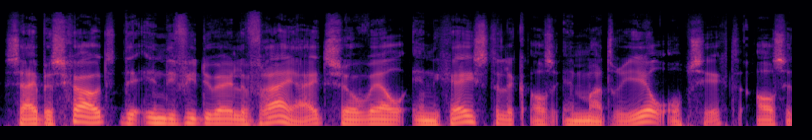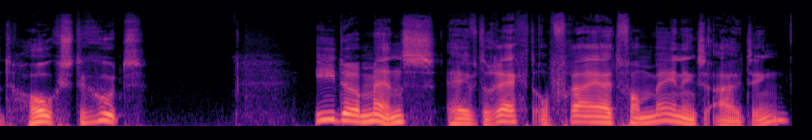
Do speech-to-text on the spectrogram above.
Zij beschouwt de individuele vrijheid zowel in geestelijk als in materieel opzicht als het hoogste goed. Ieder mens heeft recht op vrijheid van meningsuiting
